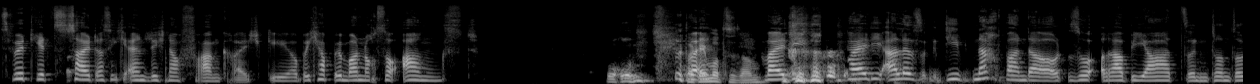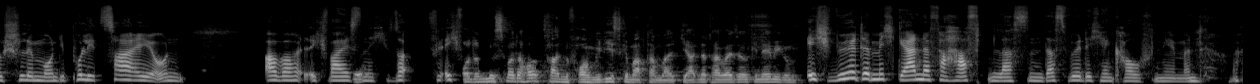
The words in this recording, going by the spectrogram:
Es wird jetzt Zeit, dass ich endlich nach Frankreich gehe, aber ich habe immer noch so Angst. Warum? Da Weil- gehen wir zusammen. Weil die, weil die alle, so- die Nachbarn da so rabiat sind und so schlimm und die Polizei und. Aber ich weiß Ja. nicht. So, ich, Oder müssen wir der Hausraten fragen, wie die es gemacht haben, weil die hatten ja teilweise auch Genehmigung. ich würde mich gerne verhaften lassen. Das würde ich in Kauf nehmen.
